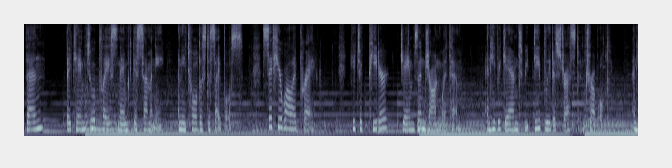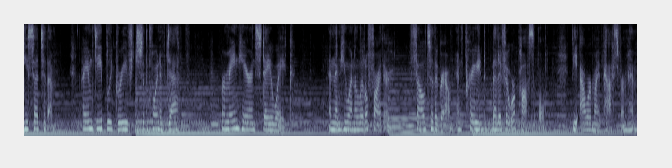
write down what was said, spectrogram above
Then they came to a place named Gethsemane, and he told his disciples, Sit here while I pray. He took Peter, James, and John with him, and he began to be deeply distressed and troubled. And he said to them, I am deeply grieved to the point of death. Remain here and stay awake. And then he went a little farther, fell to the ground, and prayed that if it were possible, the hour might pass from him.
